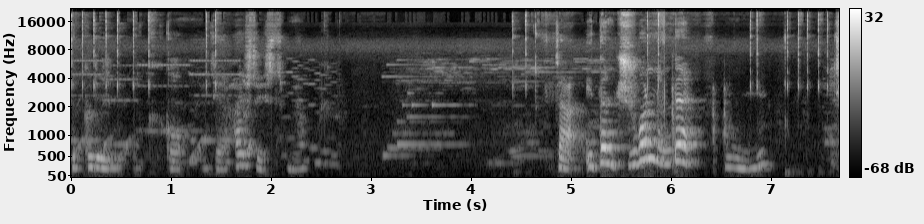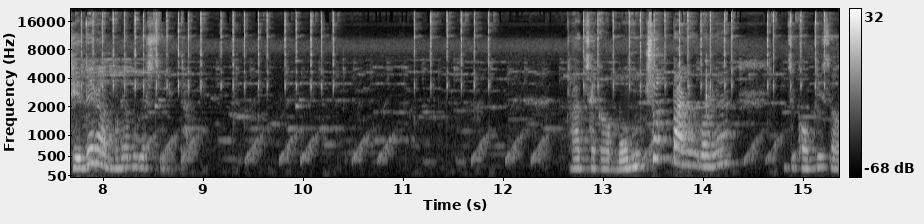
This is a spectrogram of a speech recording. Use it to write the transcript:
댓글이 그거 이제 할 수 있으면. 자, 일단 죽었는데 음, 제대로 한번 해보겠습니다. 아, 제가 멈췄다는 거는 이제 거기서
